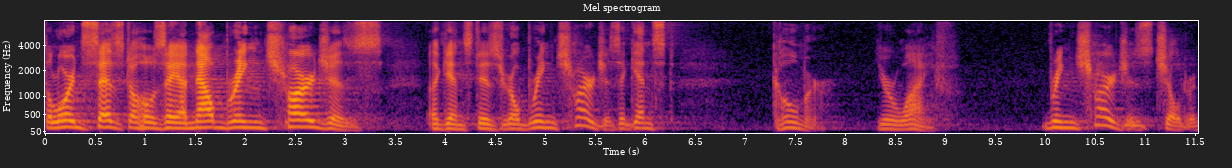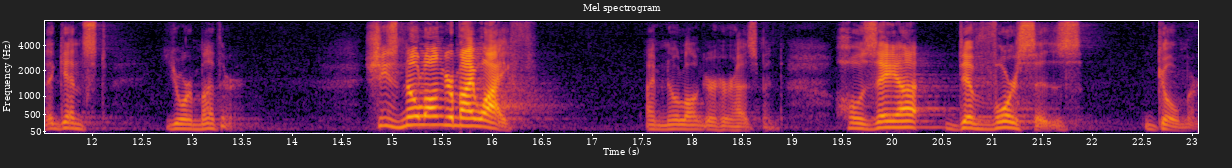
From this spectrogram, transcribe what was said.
The Lord says to Hosea, Now bring charges against Israel, bring charges against Gomer, your wife. Bring charges, children, against your mother. She's no longer my wife. I'm no longer her husband. Hosea divorces Gomer,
